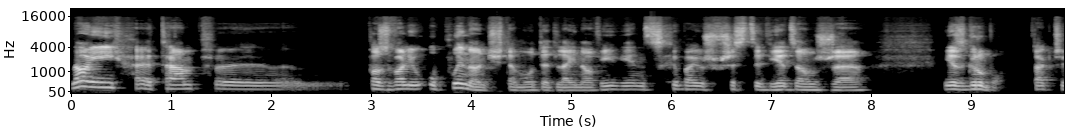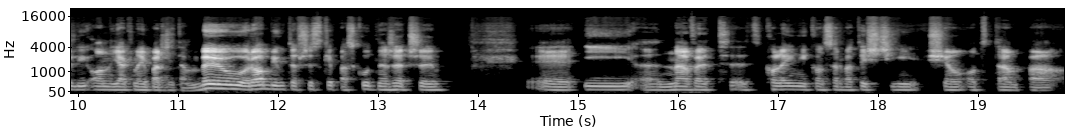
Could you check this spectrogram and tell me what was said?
No i e, Trump e, pozwolił upłynąć temu deadline'owi, więc chyba już wszyscy wiedzą, że jest grubo. Tak, czyli on jak najbardziej tam był, robił te wszystkie paskudne rzeczy e, i e, nawet kolejni konserwatyści się od Trumpa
